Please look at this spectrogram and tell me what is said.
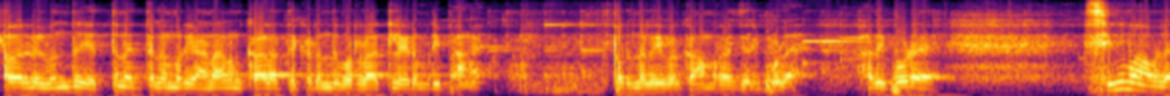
அவர்கள் வந்து எத்தனை தலைமுறை ஆனாலும் காலத்தை கடந்து வரலாற்றில் இடம் பிடிப்பாங்க. பெருந்தலைவர் காமராஜரை போல. அதே போல சினிமாவில்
